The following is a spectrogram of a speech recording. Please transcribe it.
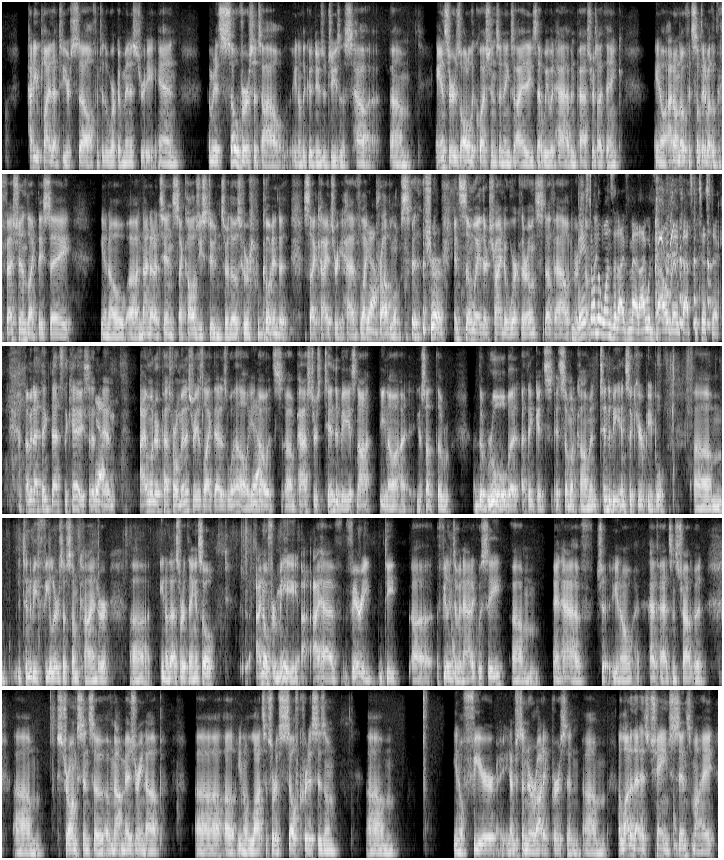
How do you apply that to yourself and to the work of ministry? And I mean, it's so versatile, you know, the good news of Jesus, how um, answers all of the questions and anxieties that we would have. And pastors, I think, you know, I don't know if it's something about the profession, like they say, you know, uh, nine out of 10 psychology students or those who are going into psychiatry have like Yeah. problems. Sure. In some way, they're trying to work their own stuff out. Or Based on the ones that I've met, I would validate that statistic. I mean, I think that's the case. And, Yeah. and I wonder if pastoral ministry is like that as well. You Yeah. know, it's um, pastors tend to be. It's not, you know, I- you know, it's not the the rule, but I think it's it's somewhat common. Tend to be insecure people. Um, tend to be feelers of some kind, or uh, you know that sort of thing. And so, I know for me, I have very deep uh, feelings of inadequacy, um, and have you know have had since childhood. Um, strong sense of, of not measuring up. Uh, uh, you know, lots of sort of self criticism. Um, you know, fear. You know, I'm just a neurotic person. Um, a lot of that has changed since my,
